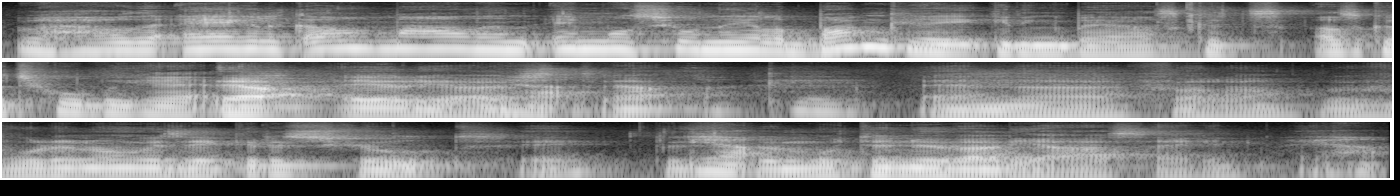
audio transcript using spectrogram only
we houden eigenlijk allemaal een emotionele bankrekening bij, als ik het, als ik het goed begrijp. ja heel juist. Ja, Ja. oké. En eh, voilà, we voelen nog een zekere schuld. Hè? Dus Ja. we moeten nu wel ja zeggen. Ja.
